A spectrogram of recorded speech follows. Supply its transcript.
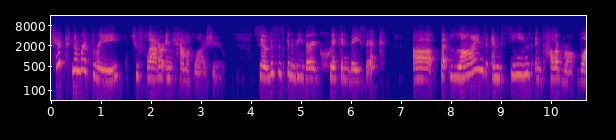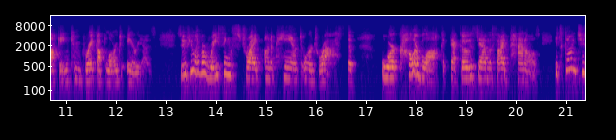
Tip number three, to flatter and camouflage you. So this is going to be very quick and basic. Uh, but lines and seams and color blocking can break up large areas. So if you have a racing stripe on a pant or a dress or color block that goes down the side panels, it's going to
